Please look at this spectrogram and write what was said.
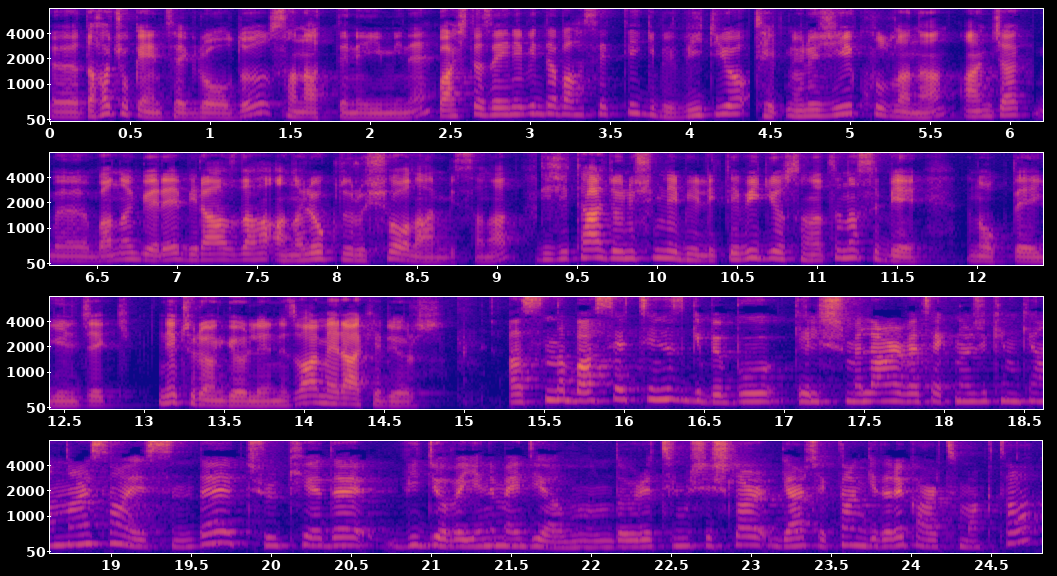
daha çok entegre oldu sanat deneyimine. Başta Zeynep'in de bahsettiği gibi video teknolojiyi kullanan ancak e, bana göre biraz daha analog duruşu olan bir sanat. Dijital dönüşümle birlikte video sanatı nasıl bir noktaya gelecek? Ne tür öngörüleriniz var merak ediyoruz. Aslında bahsettiğiniz gibi bu gelişmeler ve teknolojik imkanlar sayesinde Türkiye'de video ve yeni medya alanında üretilmiş işler gerçekten giderek artmakta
